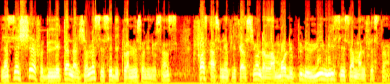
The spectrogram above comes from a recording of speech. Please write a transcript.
L'ancien chef de l'État n'a jamais cessé de clamer son innocence face à son implication dans la mort de plus de 8600 manifestants.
